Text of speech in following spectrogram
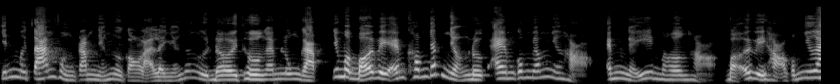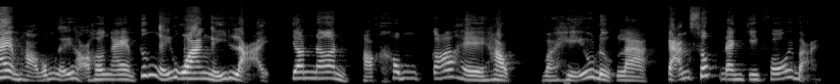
98 phần trăm những người còn lại là những cái người đời thường em luôn gặp. Nhưng mà bởi vì em không chấp nhận được, em cũng giống như họ. Em nghĩ em hơn họ. Bởi vì họ cũng như em, họ cũng nghĩ họ hơn em. Cứ nghĩ qua nghĩ lại, cho nên họ không có hề học và hiểu được là cảm xúc đang chi phối bạn.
